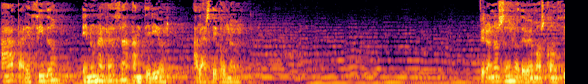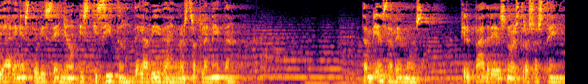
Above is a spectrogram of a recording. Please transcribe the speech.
ha aparecido en una raza anterior a las de color. Pero no solo debemos confiar en este diseño exquisito de la vida en nuestro planeta, también sabemos que el Padre es nuestro sostén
